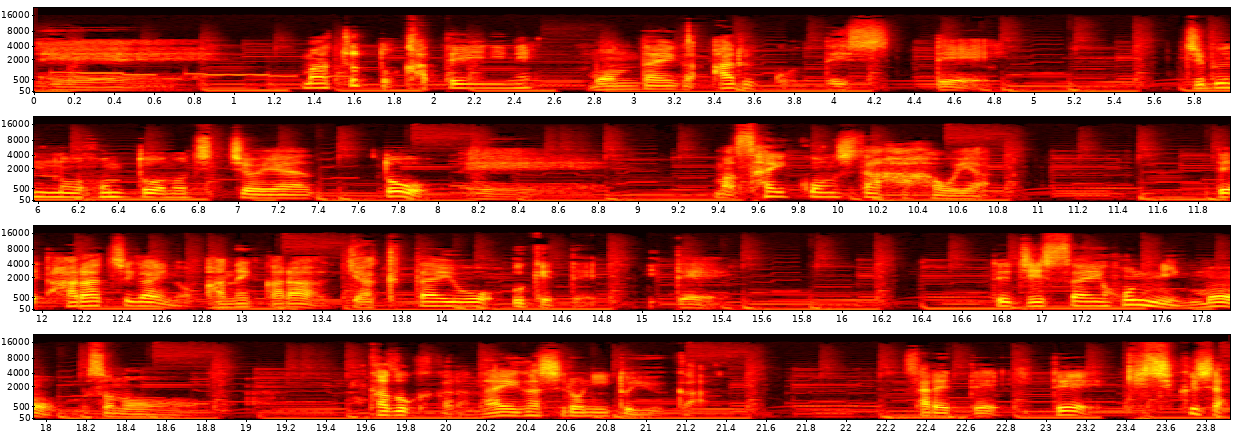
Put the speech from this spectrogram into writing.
えー、まあちょっと家庭にね、問題がある子でして、自分の本当の父親と、えー、まあ再婚した母親、で、腹違いの姉から虐待を受けていて、で、実際本人も、その、家族からないがしろにというか、されていて、寄宿舎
